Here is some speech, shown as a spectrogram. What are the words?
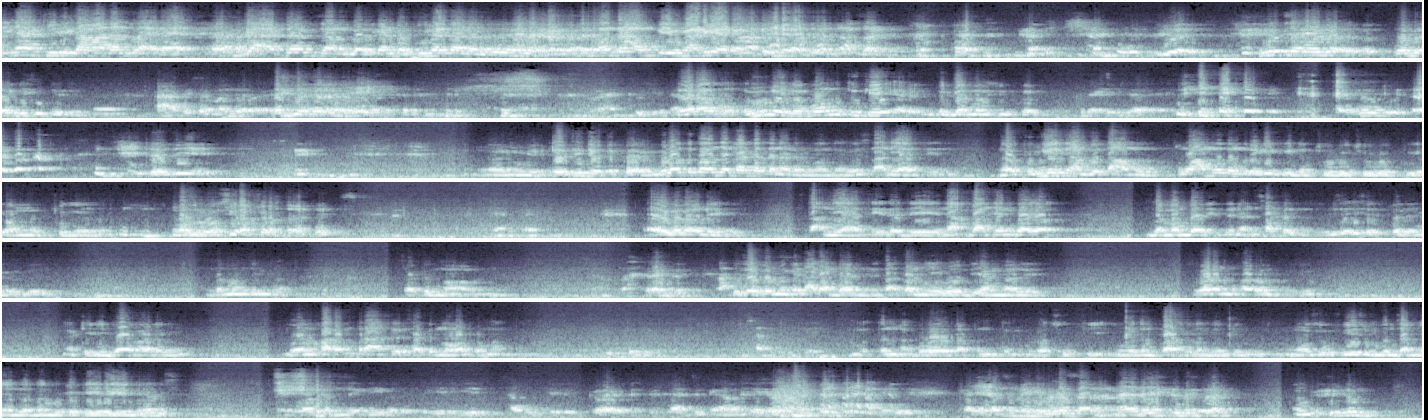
Artinya di kecamatan Pleret, nggak ada bisa mengembalikan bajunya kan. Kontrak om piungan ya. Iya. Ini bisa modal yang di situ tuh. Ah, bisa ini kamu tuh GR, bergambar syukur. Jadi, jadi dia teko, kalau hanya nggak tenan teman, wis tak niatin. Nah, bengi nyambut tamu, tamu temu mriki pinter juru-juru pirang mobil, ngeluh sirah Ayo kalau nih, tak niati, jadi nak panjang kayak zaman dari itu nanti sakit, bisa bisa mobil. Teman sih, sakit mau. Bisa pun mungkin akan dan tak tanya waktu yang balik. Sekarang Muharram belum. Nah di India paling mau Muharram terakhir sakit mau romantis. Satu ke. Mungkin aku tak penting, kalau sufi, mungkin pas dalam mimpi. Mau sufi mungkin sampai zaman udah kiri ini. Penting kalau begini bisa kok. Lanjut mikir sana ada. Ambil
